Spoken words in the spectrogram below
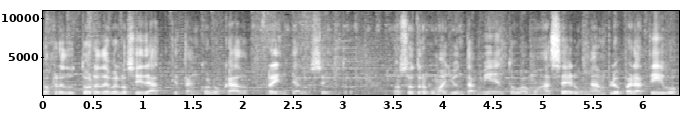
los reductores de velocidad que están colocados frente a los centros. Nosotros como ayuntamiento vamos a hacer un amplio operativo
